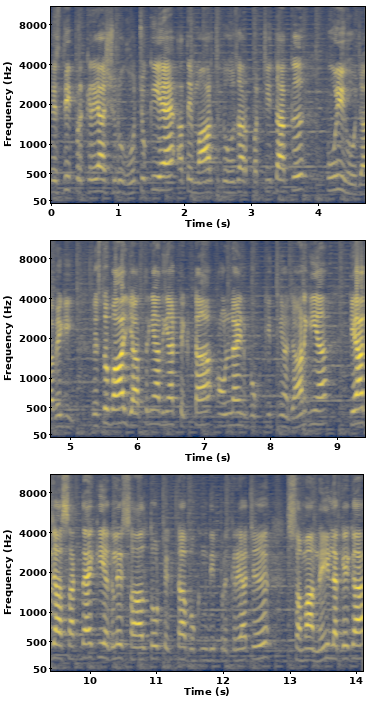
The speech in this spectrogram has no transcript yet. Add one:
ਇਸ ਦੀ ਪ੍ਰਕਿਰਿਆ ਸ਼ੁਰੂ ਹੋ ਚੁੱਕੀ ਹੈ ਅਤੇ ਮਾਰਚ 2025 ਤੱਕ ਪੂਰੀ ਹੋ ਜਾਵੇਗੀ। ਇਸ ਤੋਂ ਬਾਅਦ ਯਾਤਰੀਆਂ ਦੀਆਂ ਟਿਕਟਾਂ ਆਨਲਾਈਨ ਬੁੱਕ ਕੀਤੀਆਂ ਜਾਣਗੀਆਂ। ਕਿਹਾ ਜਾ ਸਕਦਾ ਹੈ ਕਿ ਅਗਲੇ ਸਾਲ ਤੋਂ ਟਿਕਟਾਂ ਬੁਕਿੰਗ ਦੀ ਪ੍ਰਕਿਰਿਆ 'ਚ ਸਮਾਂ ਨਹੀਂ ਲੱਗੇਗਾ।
